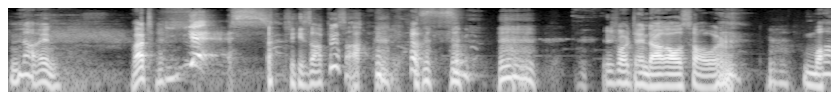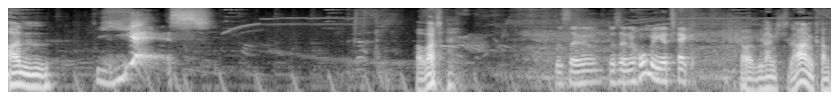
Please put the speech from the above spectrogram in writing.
nein. Was? Yes! Dieser Pisser. Ich wollte den da raushauen. Mann. Yes! Aber was? Das ist eine, das ist eine Homing Attack. Aber wie lange ich die laden kann?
